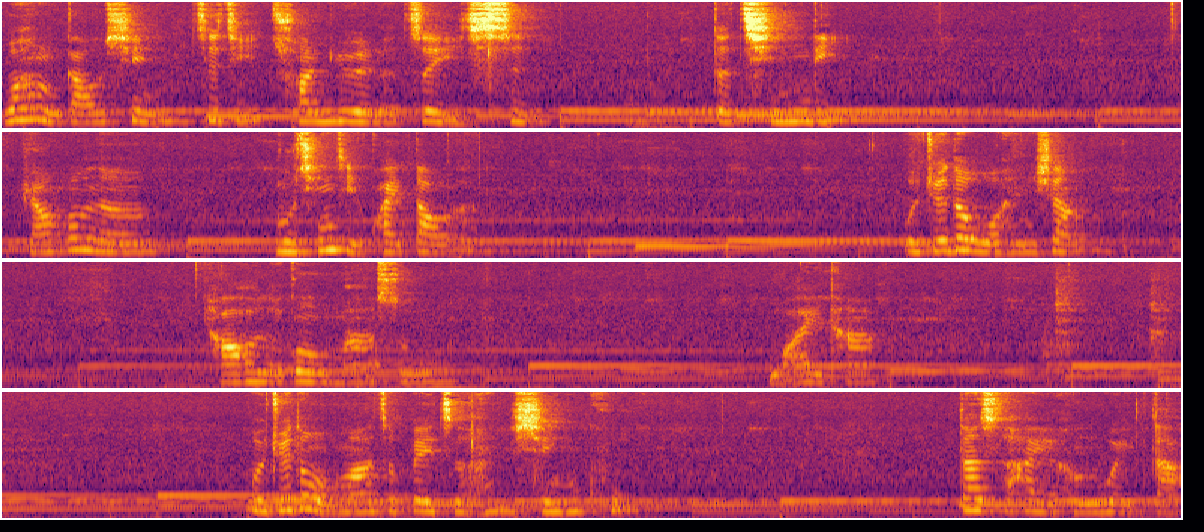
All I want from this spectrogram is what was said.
我很高兴自己穿越了这一次的清理，然后呢，母亲节快到了，我觉得我很想好好的跟我妈说，我爱他。我觉得我妈这辈子很辛苦，但是她也很伟大，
